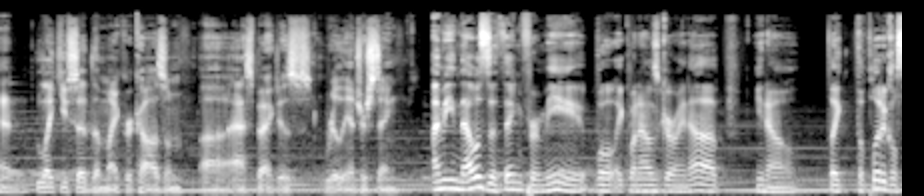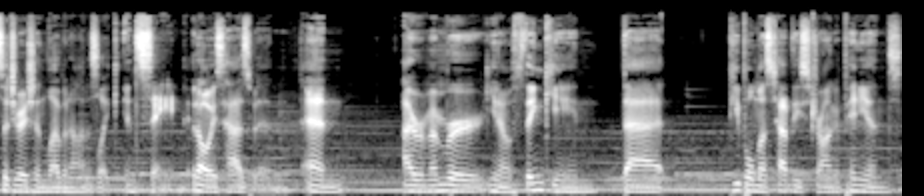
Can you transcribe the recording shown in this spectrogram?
and Like you said, the microcosm uh, aspect is really interesting. I mean, that was the thing for me. Well, like when I was growing up, you know, like the political situation in Lebanon is like insane. It always has been. And I remember, you know, thinking that people must have these strong opinions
